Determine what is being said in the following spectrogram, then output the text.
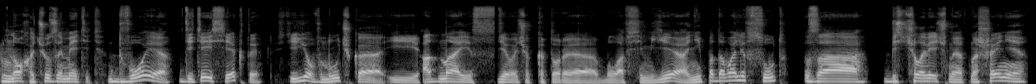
Но хочу заметить, двое детей секты, то есть ее внучка и одна из девочек, которая была в семье, они подавали в суд за бесчеловечные отношения,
